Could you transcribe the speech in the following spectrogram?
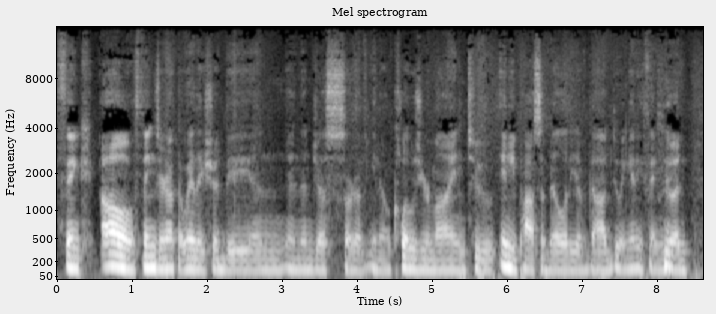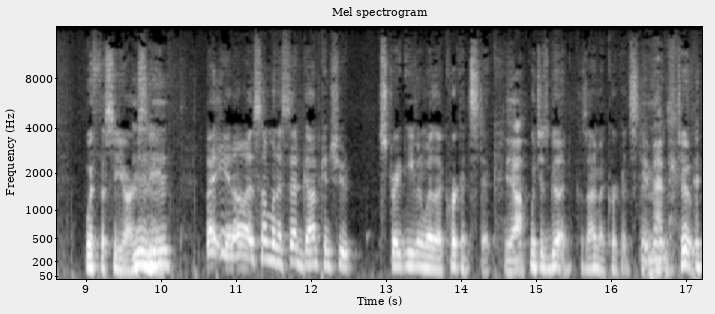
think, oh, things are not the way they should be, and, and then just sort of, you know, close your mind to any possibility of God doing anything good with the CRC. Mm-hmm. But, you know, as someone has said, God can shoot straight even with a crooked stick. Yeah. Which is good, because I'm a crooked stick Amen. too.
